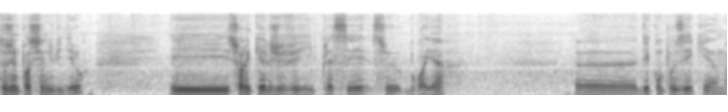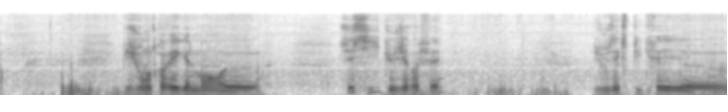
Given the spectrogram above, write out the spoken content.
dans une prochaine vidéo et sur lequel je vais y placer ce broyat euh, décomposé qui a un an. Puis je vous montrerai également euh, ceci que j'ai refait. Je vous expliquerai euh,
